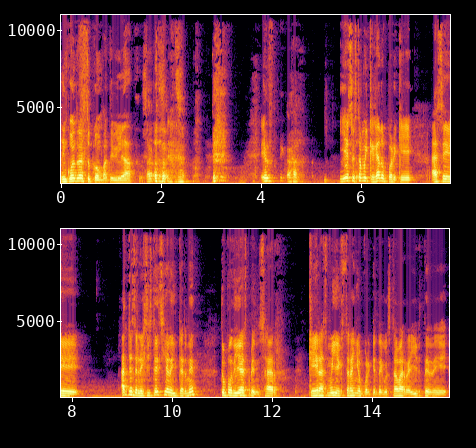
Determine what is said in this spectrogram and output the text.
Encuentras tu compatibilidad. o sea. Eh, Ajá. Y eso está muy cagado porque hace... Antes de la existencia de Internet, tú podías pensar que eras muy extraño porque te gustaba reírte de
